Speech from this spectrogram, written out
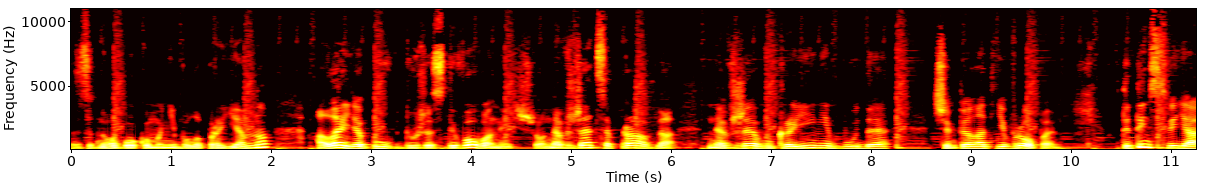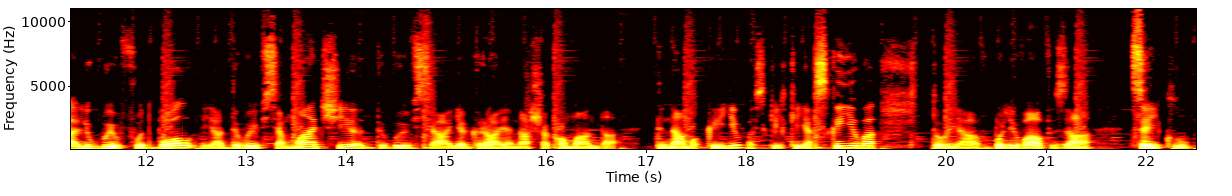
з одного боку, мені було приємно, але я був дуже здивований, що невже це правда? Невже в Україні буде чемпіонат Європи? Дитинстві я любив футбол, я дивився матчі, дивився, як грає наша команда Динамо Київ, оскільки я з Києва, то я вболівав за цей клуб.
